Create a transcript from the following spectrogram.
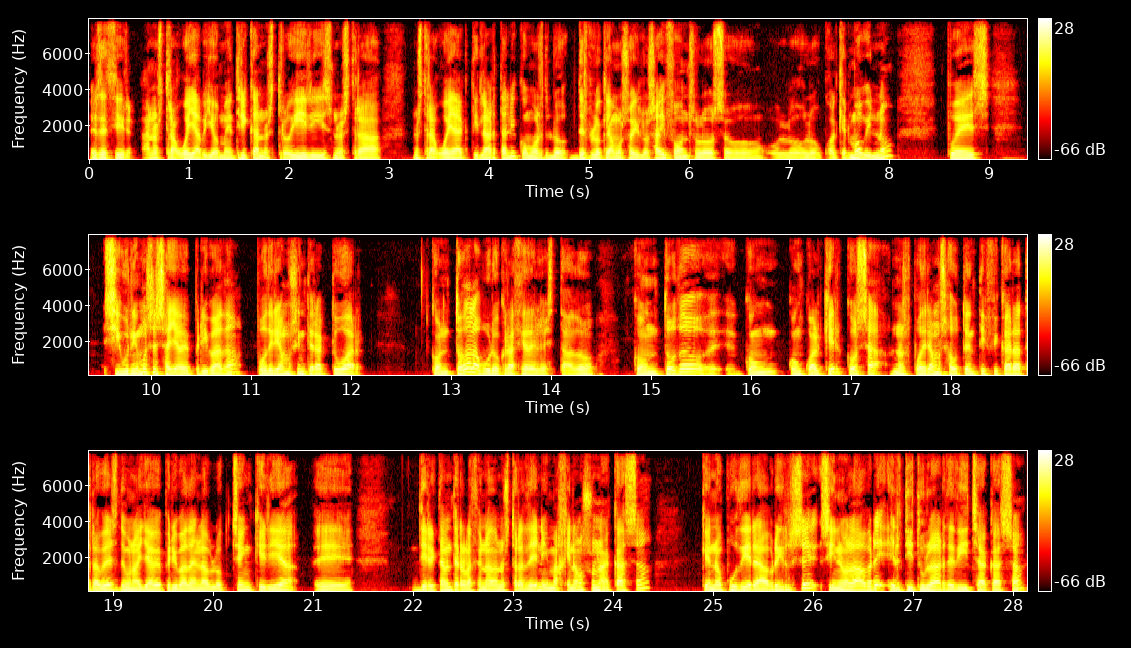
es decir, a nuestra huella biométrica, nuestro iris, nuestra, nuestra huella dactilar, tal y como desbloqueamos hoy los iPhones o, los, o, cualquier móvil, ¿no? Pues si unimos esa llave privada, podríamos interactuar con toda la burocracia del Estado, con todo, eh, con, cualquier cosa, nos podríamos autentificar a través de una llave privada en la blockchain que iría eh, directamente relacionada a nuestro ADN. Imaginaos una casa que no pudiera abrirse si no la abre el titular de dicha casa,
